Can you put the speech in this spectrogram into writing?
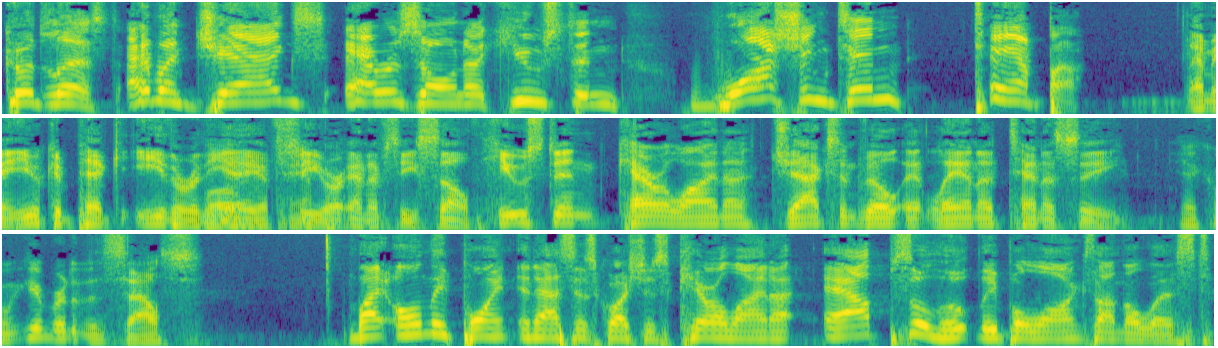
Good list. I went Jags, Arizona, Houston, Washington, Tampa. I mean, you could pick either of the Whoa, AFC or NFC South. Houston, Carolina, Jacksonville, Atlanta, Tennessee. Yeah, can we get rid of the Souths? My only point in asking this question is Carolina absolutely belongs on the list.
